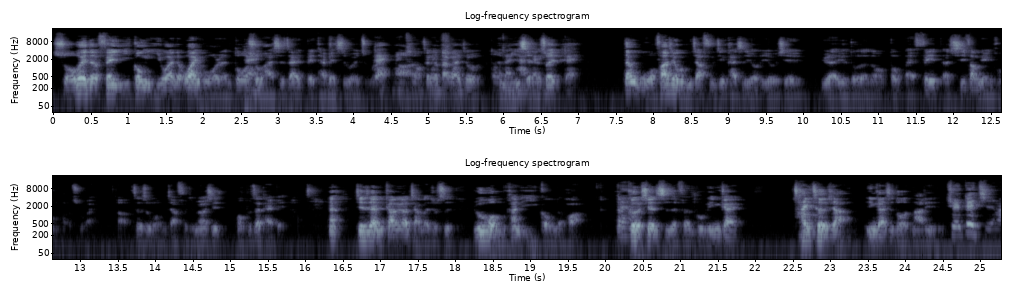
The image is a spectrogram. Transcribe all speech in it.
所谓的非移工以外的外国人，多数还是在北台北市为主对，没错，这个大概就很明显了。所以，对。但我发现我们家附近开始有有一些越来越多的那种东哎非呃西方脸孔跑出来啊，这是我们家附近，没关系，我不在台北。那接下来你刚刚要讲的就是，如果我们看移工的话，那各县市的分布应该猜测一下，应该是多哪里？绝对值吗？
